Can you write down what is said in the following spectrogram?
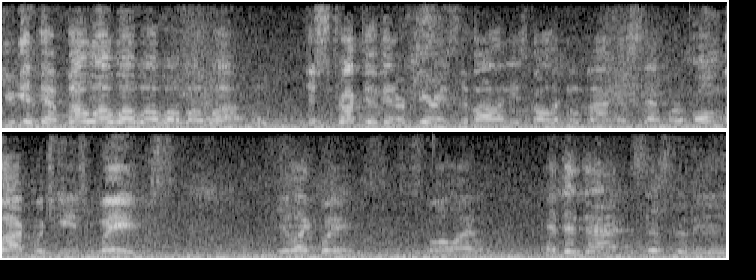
you get that wah wah wah wah wah wah wah. Destructive interference, the Balinese call it umbang isep or ombak, which means waves. They like waves. It's a small island. And then that system is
